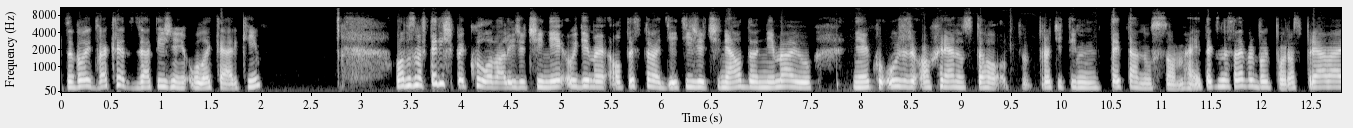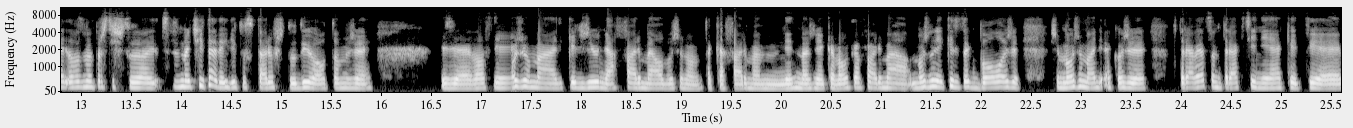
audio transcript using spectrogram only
sme boli dvakrát za týždeň u lekárky lebo sme vtedy špekulovali, že či neudeme otestovať deti, že či náhodou nemajú nejakú už ochranu z toho proti tým tetanusom. Hej. Tak sme sa najprv boli porozprávať, lebo sme proste študovali, sme čítali kde tú starú štúdiu o tom, že že vlastne môžu mať, keď žijú na farme, alebo že no, taká farma, nemáš nejaká veľká farma, možno niekedy tak bolo, že, že môžu mať akože v tráviacom trakte nejaké tie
